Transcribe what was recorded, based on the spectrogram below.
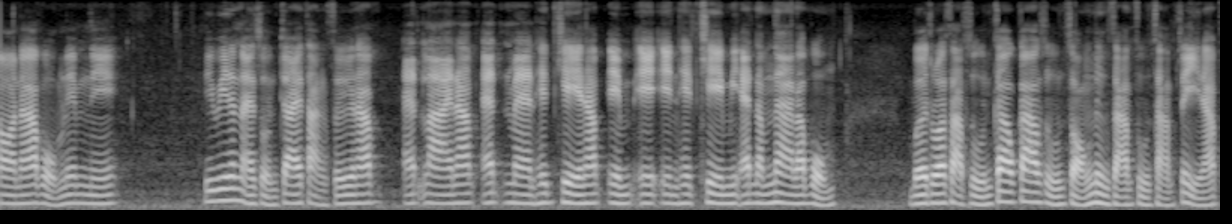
นอนนะครับผมเล่มนี้พี่ๆท่านไหนสนใจสั่งซื้อนะครับแอดไลน์นะครับแอดแมน HK นะครับ M A N H K มีแอดนำหน้านะครับผมเบอร์โทรศัพท์ 0990213034 นะครับ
